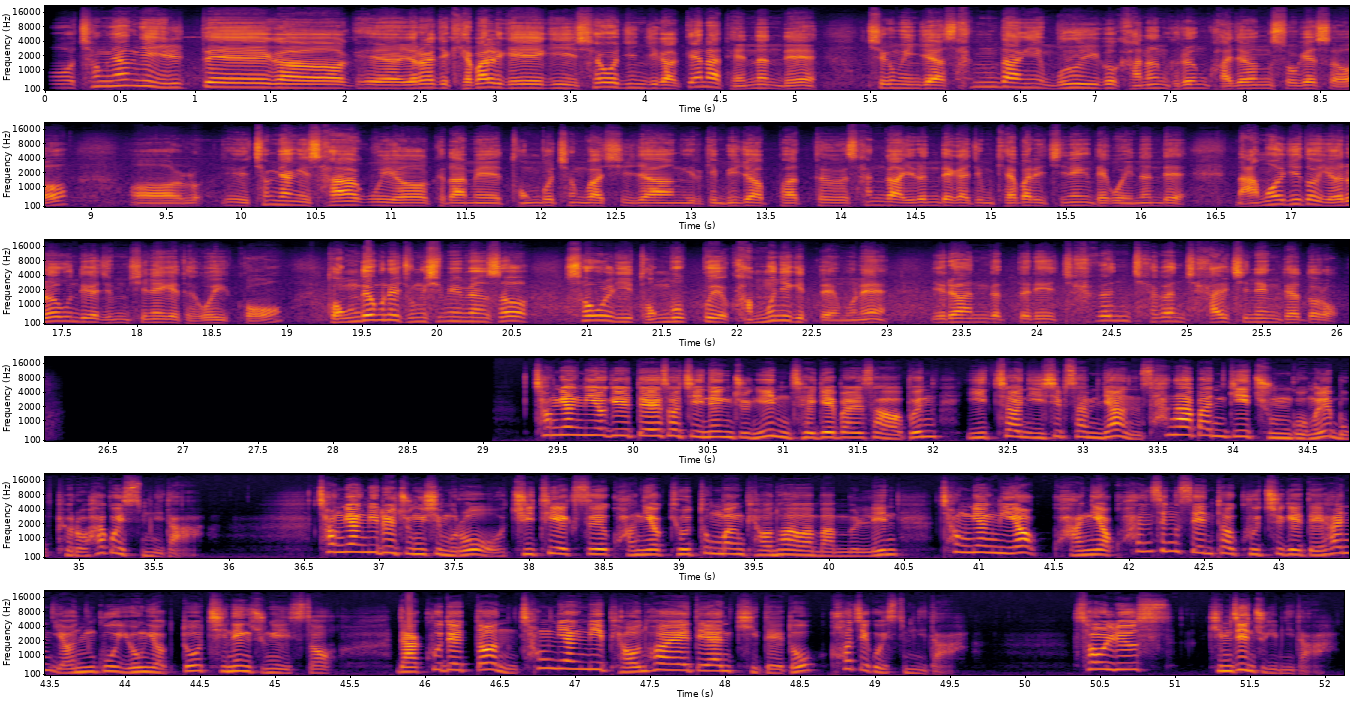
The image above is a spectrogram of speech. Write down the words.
어, 청량리 일대가 여러 가지 개발 계획이 세워진 지가 꽤나 됐는데 지금 이제 상당히 무르익어 가는 그런 과정 속에서 어, 이 청량리 4구역, 그 다음에 동부청과시장, 이렇게 뮤즈아파트, 상가 이런 데가 지금 개발이 진행되고 있는데 나머지도 여러 군데가 지금 진행이 되고 있고 동대문의 중심이면서 서울 이 동북부의 관문이기 때문에 이러한 것들이 차근차근 잘 진행되도록 청량리역 일대에서 진행 중인 재개발 사업은 2023년 상하반기 준공을 목표로 하고 있습니다. 청량리를 중심으로 GTX 광역 교통망 변화와 맞물린 청량리역 광역 환승센터 구축에 대한 연구 용역도 진행 중에 있어 낙후됐던 청량리 변화에 대한 기대도 커지고 있습니다. 서울 뉴스 김진중입니다.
